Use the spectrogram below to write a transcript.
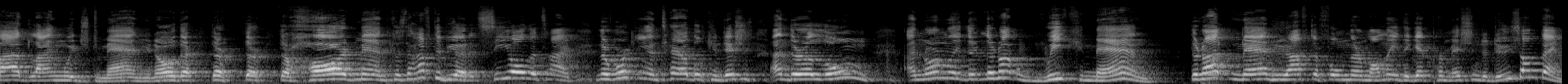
bad languaged men. You know, they're, they're, they're, they're hard men because they have to be out at sea all the time. And they're working in terrible conditions and they're alone. And normally they're, they're not weak men. They're not men who have to phone their mummy to get permission to do something.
